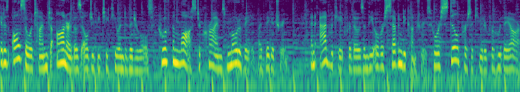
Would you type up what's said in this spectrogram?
It is also a time to honor those LGBTQ individuals who have been lost to crimes motivated by bigotry and advocate for those in the over 70 countries who are still persecuted for who they are,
